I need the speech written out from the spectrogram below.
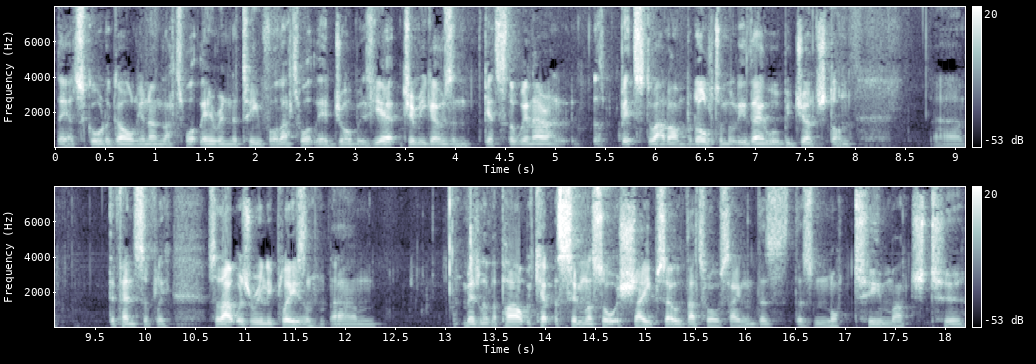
they had scored a goal, you know, that's what they're in the team for. That's what their job is. Yeah, Jimmy goes and gets the winner, and there's bits to add on, but ultimately they will be judged on uh, defensively. So that was really pleasing. Um, middle of the park, we kept a similar sort of shape. So that's what I was saying. There's there's not too much to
